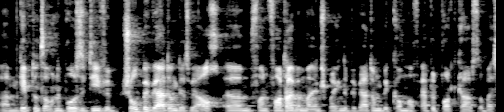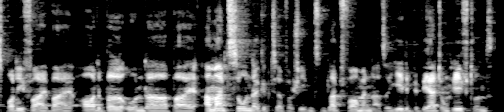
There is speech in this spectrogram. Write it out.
ähm, gebt uns auch eine positive Showbewertung. Das wäre auch ähm, von Vorteil, wenn wir entsprechende Bewertungen bekommen auf Apple Podcasts oder bei Spotify, bei Audible oder bei Amazon. Da gibt es ja verschiedensten Plattformen. Also jede Bewertung hilft uns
